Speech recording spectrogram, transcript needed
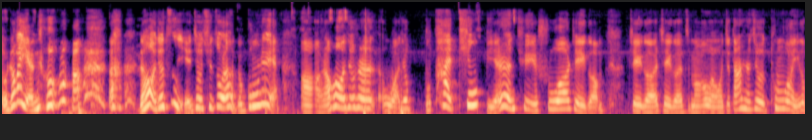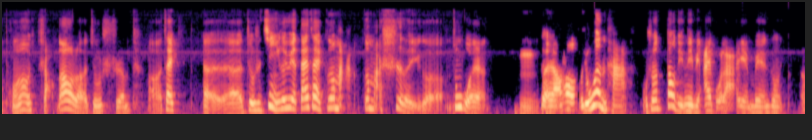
有这么严重吗？然后我就自己就去做了很多攻略啊，然后就是我就不太听别人去说这个这个这个怎么问，我就当时就通过一个朋友找到了，就是呃在呃呃就是近一个月待在戈马戈马市的一个中国人，嗯对，然后我就问他，我说到底那边埃博拉严不严重？呃，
